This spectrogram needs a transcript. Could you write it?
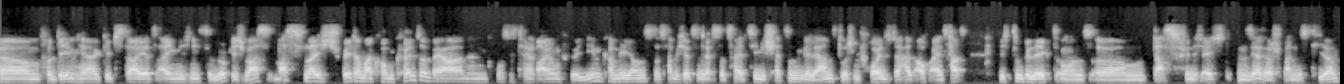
Ähm, von dem her gibt's da jetzt eigentlich nicht so wirklich was. Was vielleicht später mal kommen könnte, wäre ein großes Terrarium für Jem-Chamäleons. Das habe ich jetzt in letzter Zeit ziemlich schätzen gelernt durch einen Freund, der halt auch eins hat, sich zugelegt. Und ähm, das finde ich echt ein sehr, sehr spannendes Tier.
